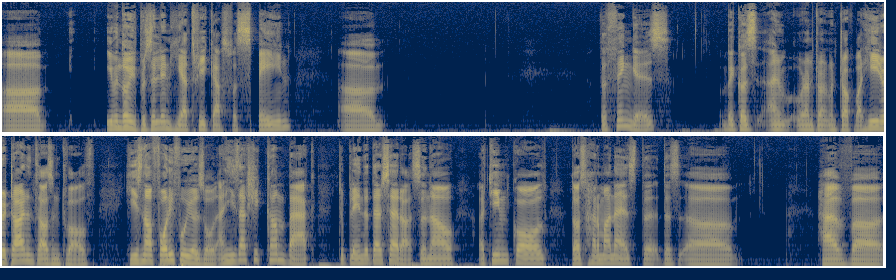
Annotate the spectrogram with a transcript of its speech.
Uh, even though he's Brazilian, he had three caps for Spain. Um, the thing is, because and what I'm trying to talk about, he retired in 2012. He's now 44 years old, and he's actually come back to play in the Tercera. So now a team called Dos Hermanas, the this uh, have uh,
